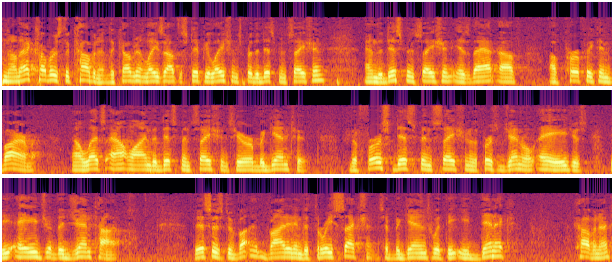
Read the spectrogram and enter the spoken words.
Now that covers the covenant. The covenant lays out the stipulations for the dispensation, and the dispensation is that of, of perfect environment. Now let's outline the dispensations here, or begin to. The first dispensation, or the first general age, is the age of the Gentiles. This is divided into three sections. It begins with the Edenic covenant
